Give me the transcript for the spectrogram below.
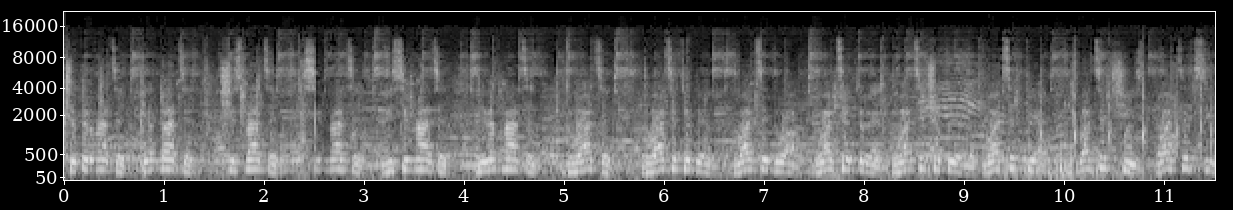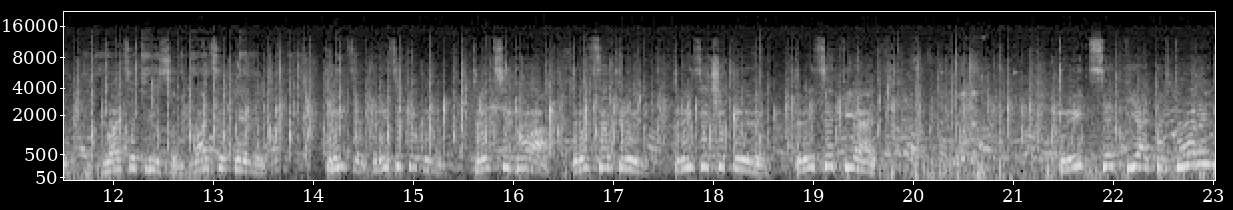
чотирнадцять, п'ятнадцять, шістнадцять, сімнадцять, вісімнадцять, дев'ятнадцять, двадцять, двадцять один, двадцять два, двадцять три, двадцять чотири, двадцять п'ять, двадцять шість, двадцять сім, двадцять вісім, двадцять дев'ять. 30, 31, 32, 33, 34, 35, 35 повторень.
